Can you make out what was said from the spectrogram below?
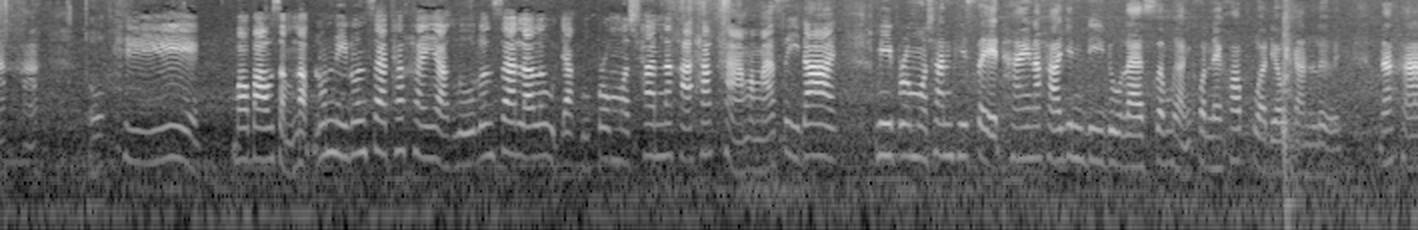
นะคะ โอเคเบาๆสำหรับรุ่นนี้รุ่นแซถ้าใครอยากรู้รุ่นแซแล้วอยากรู้โปรโมชั่นนะคะทักหามาม่าซีได้ มีโปรโมชั่นพิเศษให้นะคะ ยินดีดูแลเสมือนคนในครอบครัวเดียวกันเลยนะคะ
